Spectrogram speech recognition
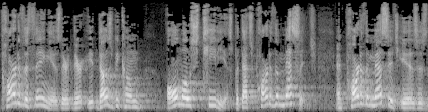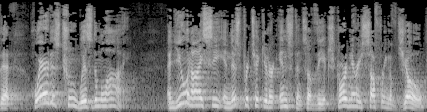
part of the thing is there, there, it does become almost tedious, but that's part of the message. And part of the message is, is that where does true wisdom lie? And you and I see in this particular instance of the extraordinary suffering of Job,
